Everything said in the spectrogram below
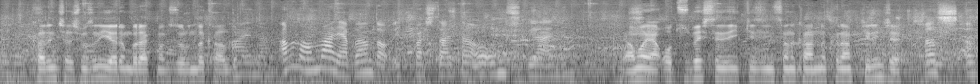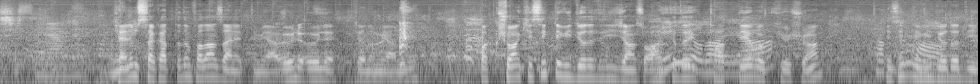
Evet. Karın çalışmasını yarım bırakmak zorunda kaldım. Aynen. Ama normal ya bana da ilk başlarda olmuştu yani. Ama yani 35 senede ilk kez insanın karnına kramp girince Alış, alışırsın yani. Kendimi sakatladım falan zannettim ya. Öyle öyle canım yandı. Bak şu an kesinlikle videoda değil Cansu. Arkada yiyorlar tatlıya ya? bakıyor şu an. Tatlı Kesinlikle mı videoda değil.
